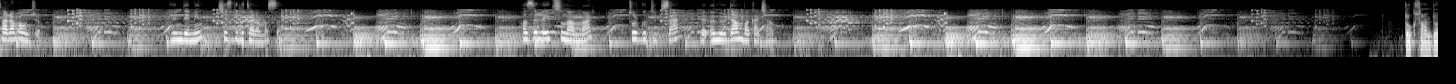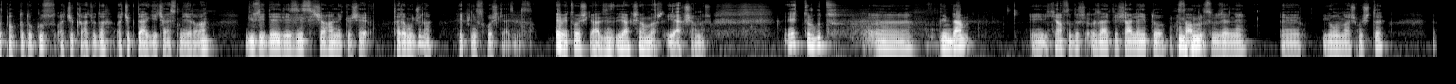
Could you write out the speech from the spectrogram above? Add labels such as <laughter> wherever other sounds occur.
Tarama Ucu. Gündemin çizgili taraması. Hazırlayıp sunanlar Turgut Yüksel ve Ömürden Bakaçan 94.9 Açık Radyo'da Açık Dergi içerisinde yer alan güzide leziz şahane köşe tarım ucuna hepiniz hoş geldiniz. Evet hoş geldiniz iyi akşamlar. İyi akşamlar. Evet Turgut e, gündem e, iki haftadır özellikle Charlie Hebdo saldırısı üzerine e, yoğunlaşmıştı.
